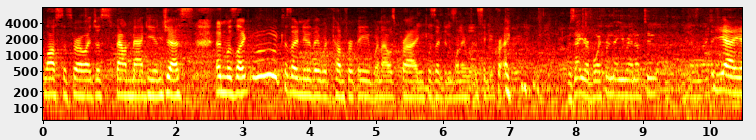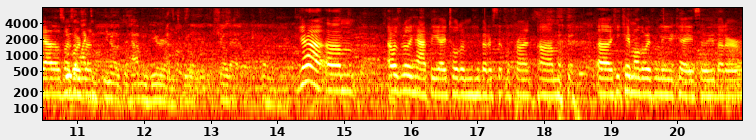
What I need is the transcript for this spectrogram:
lost the throw, I just found Maggie and Jess, and was like, ooh, because I knew they would comfort me when I was crying, because I didn't want anyone to see me cry. Was that your boyfriend that you ran up to? yeah, yeah, that was my What was boyfriend. like to, you know, to have him here and to be able to show that in front of him? Yeah, um, I was really happy. I told him he better sit in the front. Um, uh, he came all the way from the UK, so he better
